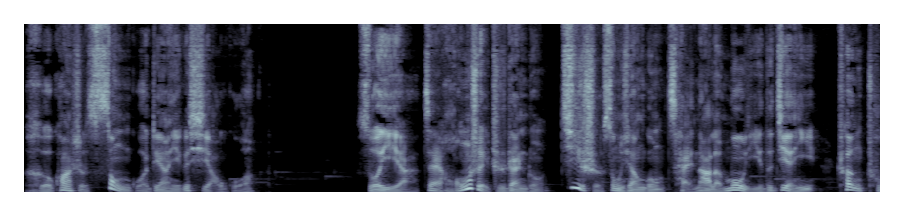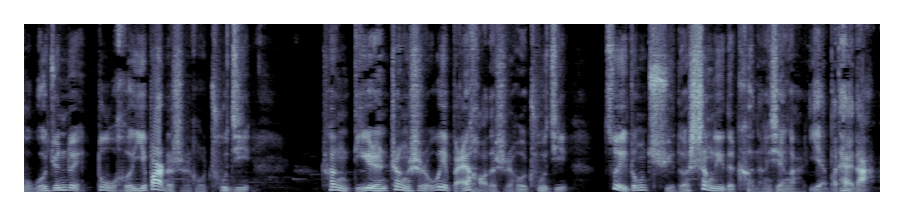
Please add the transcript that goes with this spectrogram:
何况是宋国这样一个小国。所以啊，在洪水之战中，即使宋襄公采纳了穆仪的建议，趁楚国军队渡河一半的时候出击，趁敌人正是未摆好的时候出击。最终取得胜利的可能性啊，也不太大。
